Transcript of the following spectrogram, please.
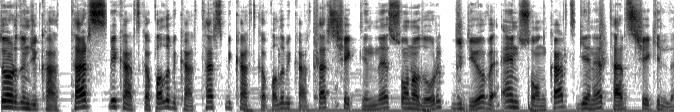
Dördüncü kart ters, bir kart kapalı, bir kart ters, bir kart kapalı, bir kart ters şeklinde sona doğru gidiyor ve en son kart gene ters şekilde.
